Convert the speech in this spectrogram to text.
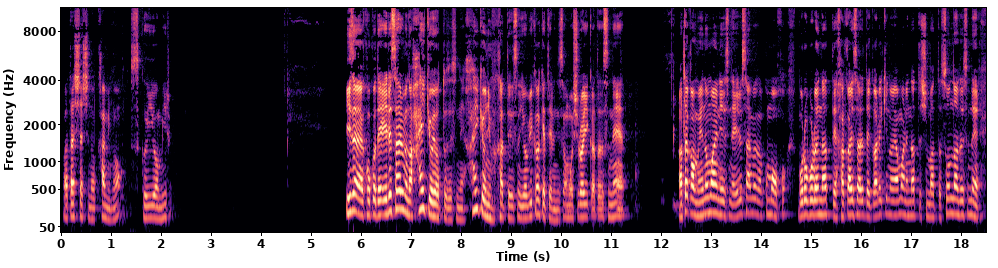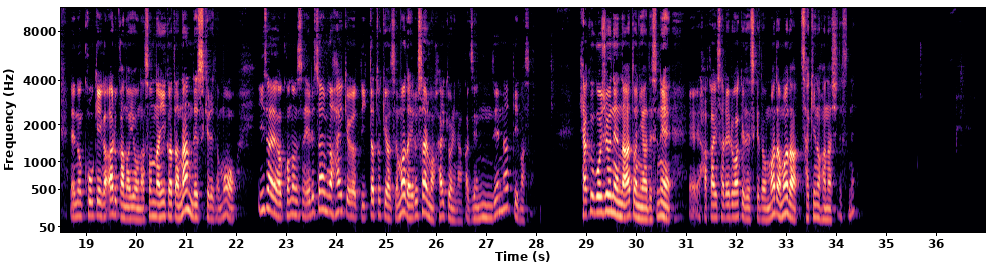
私たちの神の救いを見る。いざやここでエルサレムの廃墟よとですね、廃墟に向かってですね、呼びかけてるんです。面白い言い方ですね。あたかも目の前にですね、エルサレムがもうボロボロになって破壊されて瓦礫の山になってしまった、そんなですね、の光景があるかのような、そんな言い方なんですけれども、イザヤがこのですね、エルサレムの廃墟よって言った時はですね、まだエルサレムの廃墟になんか全然なっていません。150年の後にはですね、破壊されるわけですけど、まだまだ先の話ですね。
